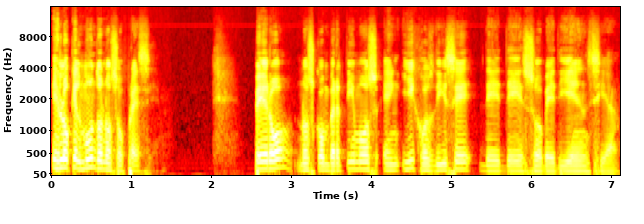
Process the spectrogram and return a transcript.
es lo que el mundo nos ofrece. Pero nos convertimos en hijos, dice, de desobediencia.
